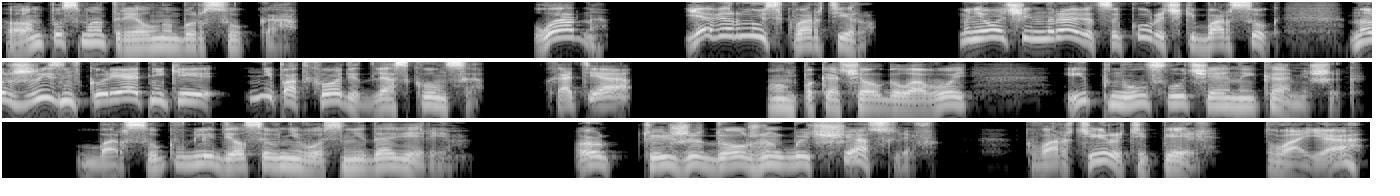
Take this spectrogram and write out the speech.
Он посмотрел на барсука. «Ладно, я вернусь в квартиру. Мне очень нравятся курочки-барсук, но жизнь в курятнике не подходит для скунса. Хотя...» Он покачал головой и пнул случайный камешек. Барсук вгляделся в него с недоверием. «Ты же должен быть счастлив. Квартира теперь твоя?»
